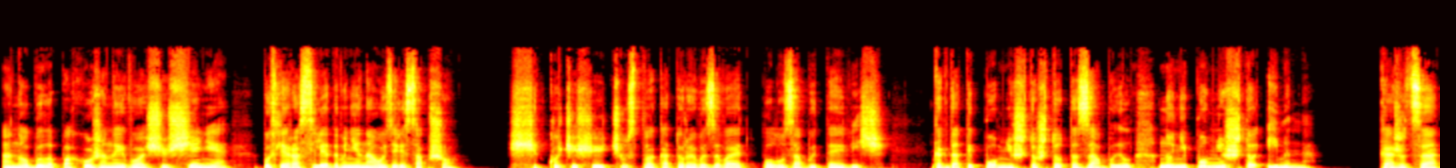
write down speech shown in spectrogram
Оно было похоже на его ощущение после расследования на озере Сапшо. Щекочущее чувство, которое вызывает полузабытая вещь. Когда ты помнишь, что что-то забыл, но не помнишь, что именно. Кажется,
